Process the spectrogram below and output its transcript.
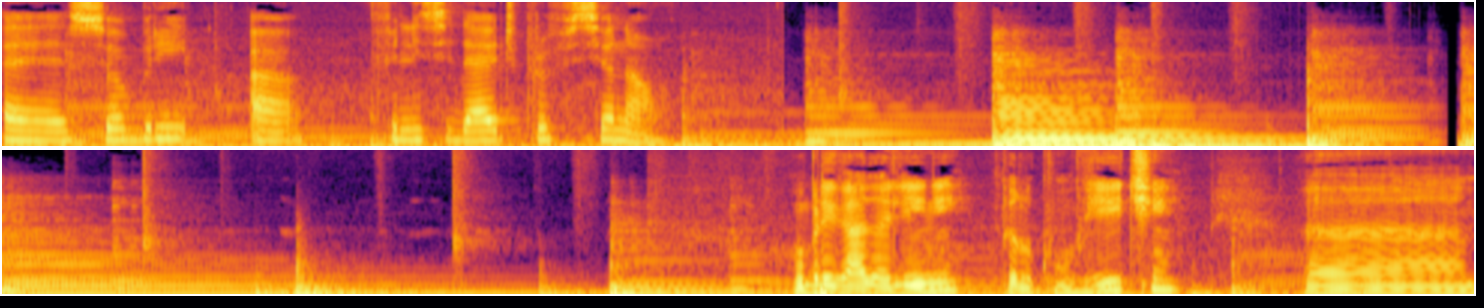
é, sobre a felicidade profissional. Obrigado, Aline, pelo convite. Uh,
